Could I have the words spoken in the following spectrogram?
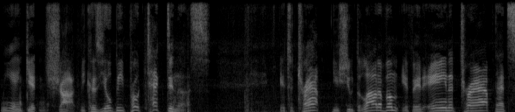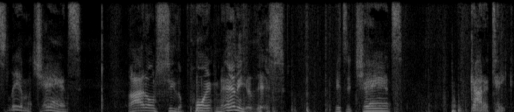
We ain't getting shot because you'll be protecting us. It's a trap, you shoot the lot of them. If it ain't a trap, that's slim chance. I don't see the point in any of this. It's a chance. you Gotta take.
